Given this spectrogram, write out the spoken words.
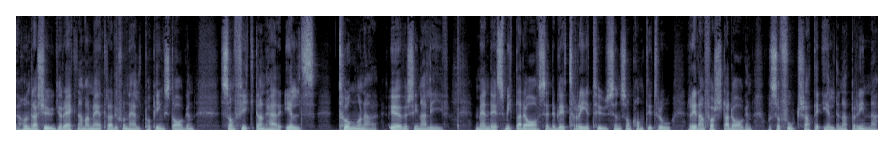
120 räknar man med traditionellt på pingstdagen som fick den här eldstungorna över sina liv. Men det smittade av sig. Det blev 3000 som kom till tro redan första dagen och så fortsatte elden att brinna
